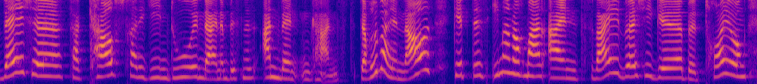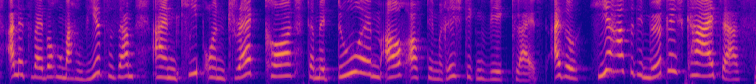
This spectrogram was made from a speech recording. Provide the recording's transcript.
welche Verkaufsstrategien du in deinem Business anwenden kannst. Darüber hinaus gibt es immer noch mal eine zweiwöchige Betreuung. Alle zwei Wochen machen wir zusammen einen Keep on Track Call, damit du eben auch auf dem richtigen Weg bleibst. Also hier hast du die Möglichkeit, das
